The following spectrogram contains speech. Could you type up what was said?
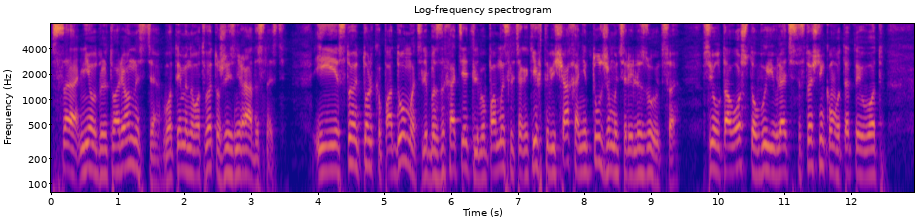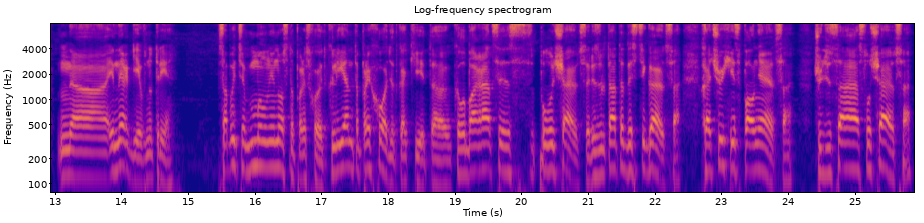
с неудовлетворенности вот именно вот в эту жизнерадостность. И стоит только подумать, либо захотеть, либо помыслить о каких-то вещах, они тут же материализуются. В силу того, что вы являетесь источником вот этой вот энергии внутри события молниеносно происходят. Клиенты приходят какие-то, коллаборации получаются, результаты достигаются, хочухи исполняются, чудеса случаются.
